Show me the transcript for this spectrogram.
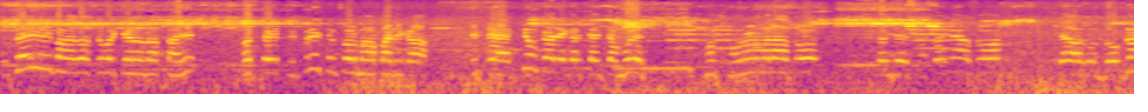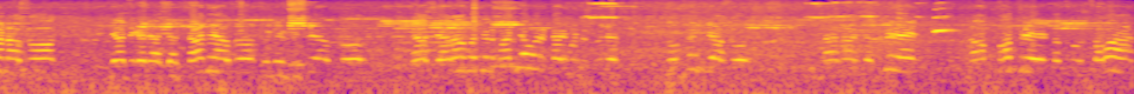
कुठेही महाराष्ट्रभर केला जात नाही. फक्त ते पिंपरी चिंचवड महापालिका तिथले ॲक्टिव्ह कार्यकर्त्यांच्यामुळे. मग कोरोनामध्ये असो संजय ससाने असो त्या अजून जोगदंड असो या ठिकाणी अशा ठाणे असो सुनील विजय असो या शहरामधील मान्यवर काही म्हणजे सुनील जोगदंडचे असो नाना जसमिरे राम पात्रे दत्तू चव्हाण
